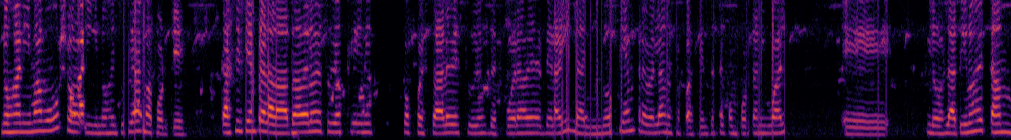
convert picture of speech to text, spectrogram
nos anima mucho y nos entusiasma porque casi siempre la data de los estudios clínicos pues sale de estudios de fuera de, la isla y no siempre, ¿verdad? Nuestros pacientes se comportan igual. Eh, los latinos están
